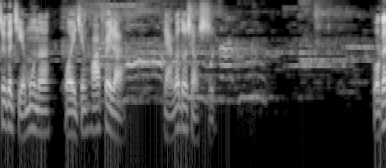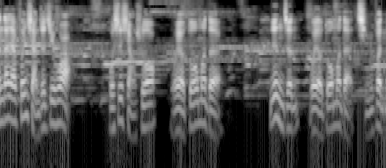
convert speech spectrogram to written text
这个节目呢，我已经花费了两个多小时。我跟大家分享这句话，不是想说我有多么的认真，我有多么的勤奋，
